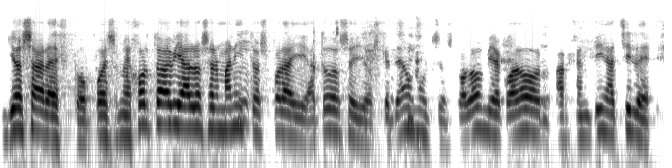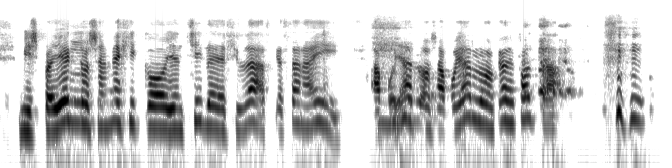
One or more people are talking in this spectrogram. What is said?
Yo os agradezco. Pues mejor todavía a los hermanitos por ahí, a todos ellos, que tenemos muchos. Colombia, Ecuador, Argentina, Chile. Mis proyectos en México y en Chile de ciudad que están ahí. Apoyarlos, apoyarlos, que hace falta.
